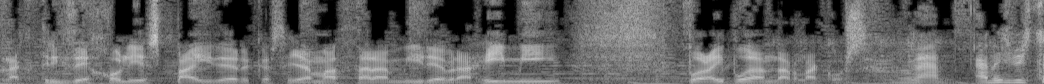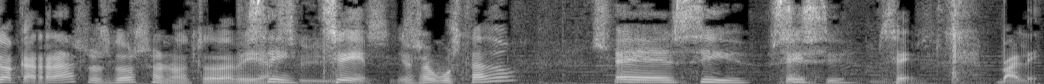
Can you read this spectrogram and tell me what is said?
la actriz de Holly Spider, que se llama Zara Mir Ebrahimi. Por ahí puede andar la cosa. ¿Habéis visto a Carras los dos o no todavía? Sí. Sí. ¿Y ¿Os ha gustado? Eh, sí, sí, sí. Sí, vale.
